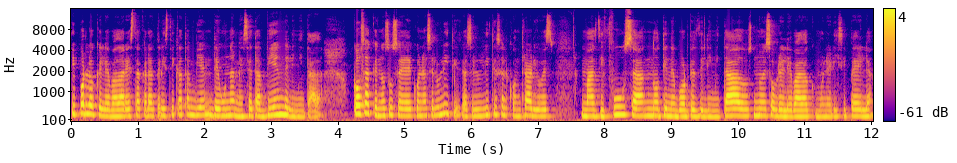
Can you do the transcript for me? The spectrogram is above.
y por lo que le va a dar esta característica también de una meseta bien delimitada, cosa que no sucede con la celulitis. La celulitis al contrario es más difusa, no tiene bordes delimitados, no es sobrelevada como la erisipela.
